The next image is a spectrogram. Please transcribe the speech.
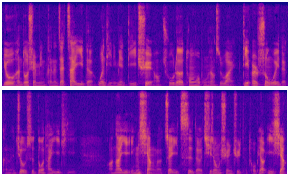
有很多选民可能在在意的问题里面，的确哦，除了通货膨胀之外，第二顺位的可能就是堕胎议题啊。那也影响了这一次的其中选举的投票意向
